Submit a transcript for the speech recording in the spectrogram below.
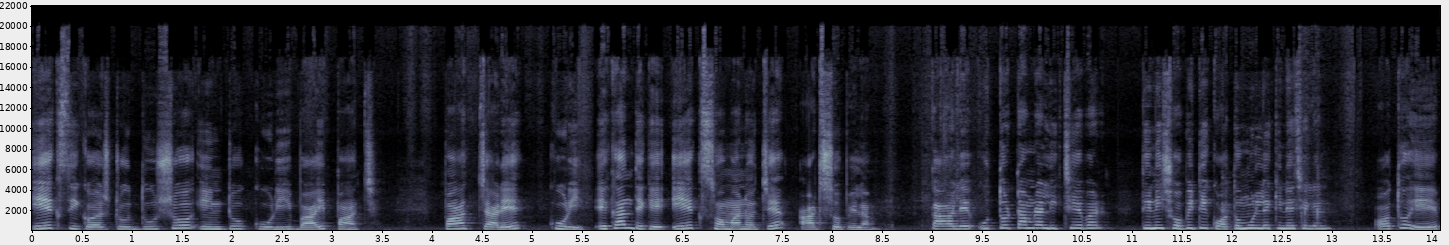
এক্স ইকস টু দুশো ইন্টু কুড়ি বাই পাঁচ পাঁচ চারে কুড়ি। এখান থেকে এক্স সমান হচ্ছে আটশো পেলাম। তাহলে উত্তরটা আমরা লিখছি এবার। তিনি ছবিটি কত মূল্যে কিনেছিলেন? অতএব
